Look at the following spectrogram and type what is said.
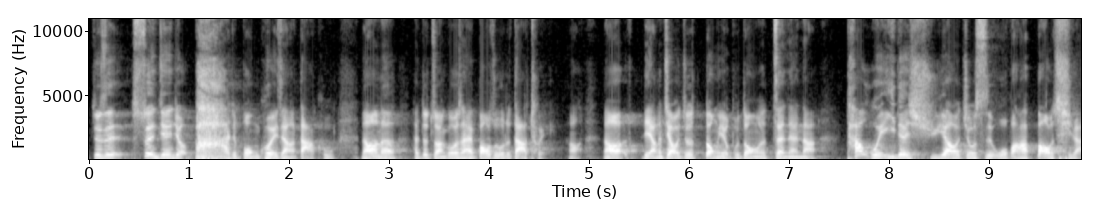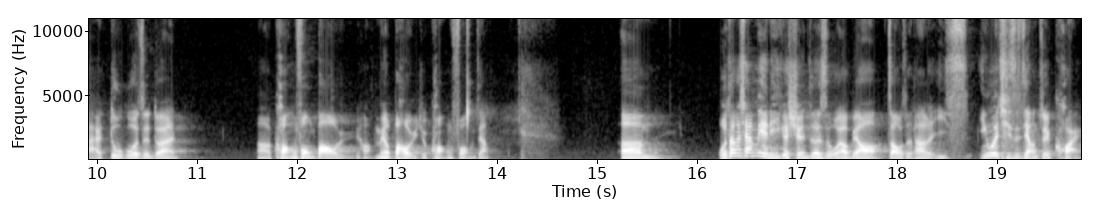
就是瞬间就啪就崩溃，这样大哭，然后呢，他就转过身来抱住我的大腿啊，然后两脚就动也不动的站在那。他唯一的需要就是我把他抱起来，度过这段啊狂风暴雨哈，没有暴雨就狂风这样。嗯，我当下面临一个选择是我要不要照着他的意思，因为其实这样最快。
